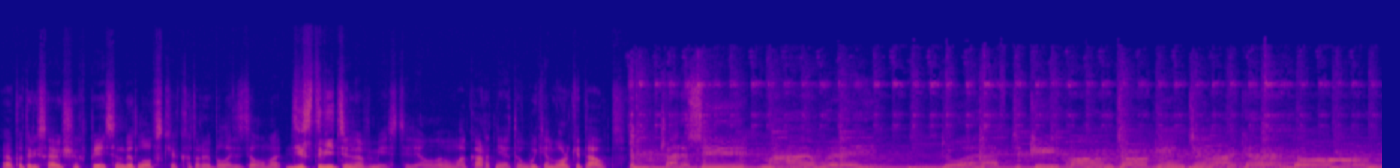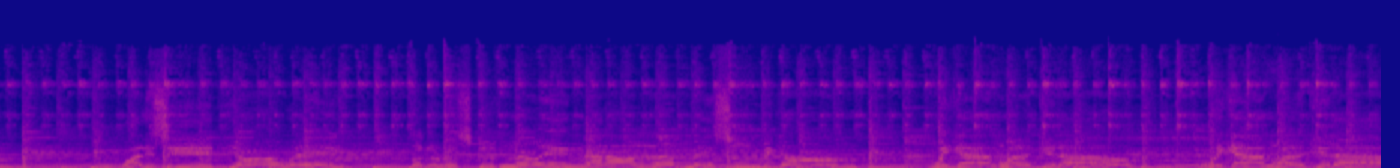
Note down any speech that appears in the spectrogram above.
э, потрясающих песен битловских, которая была сделана действительно вместе Ленноном и Маккартни, это «We Can Work It Out». Run a risk of knowing that our love may soon be gone. We can work it out. Out.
